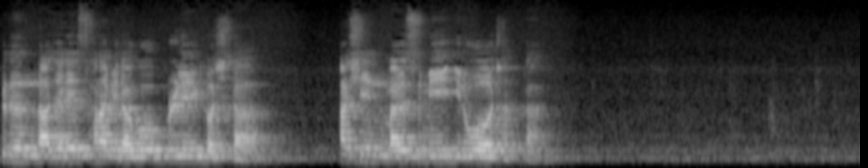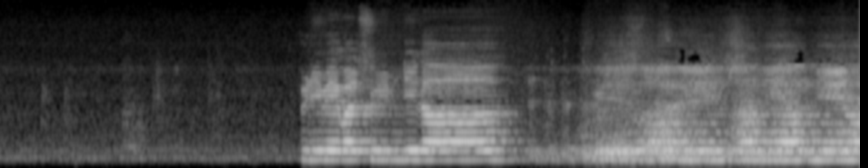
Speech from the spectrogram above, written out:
그는 나자렛 사람이라고 불릴 것이다. 하신 말씀이 이루어졌다. 주님의 말씀입니다. 그리스도님 참여합니다.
